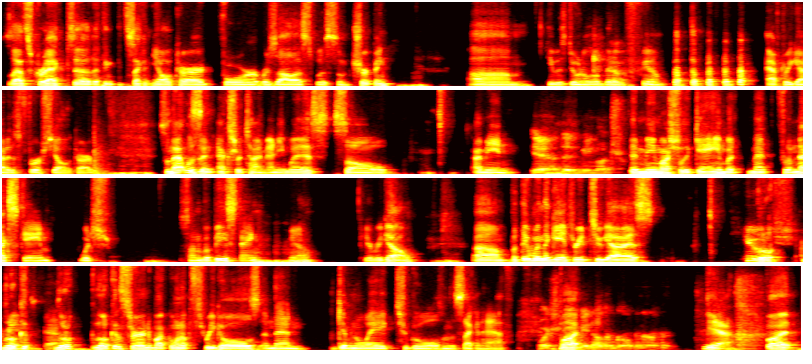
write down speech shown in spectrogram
So that's correct. Uh, I think the second yellow card for Rosales was some chirping. Um, he was doing a little bit of, you know, after he got his first yellow card. So that was an extra time, anyways. So, I mean, Yeah, it didn't mean much. didn't mean much for the game, but meant for the next game, which son of a bee sting, you know, here we go. Um, but they win the game three to two guys. Huge. Little, I little, mean, co- yeah. little, little concerned about going up three goals and then giving away two goals in the second half. Which But- might be another broken record. Yeah, but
